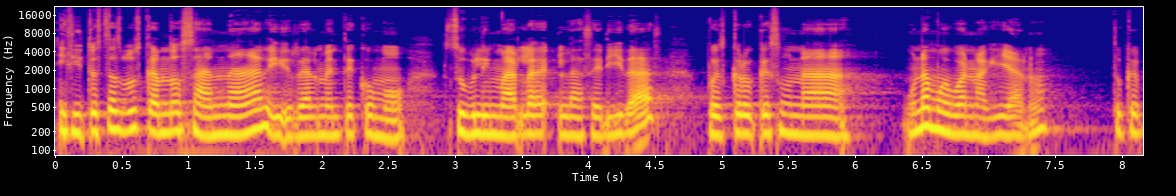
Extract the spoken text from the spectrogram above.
Y si tú estás buscando sanar y realmente como sublimar las heridas, pues creo que es una, una muy buena guía, ¿no? Tú que,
